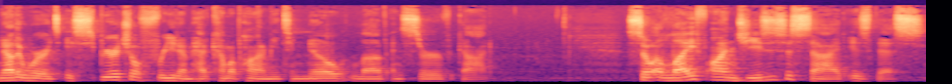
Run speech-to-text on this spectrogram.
in other words, a spiritual freedom had come upon me to know, love, and serve God. So, a life on Jesus' side is this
